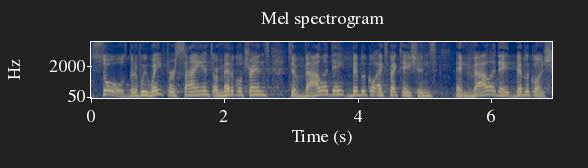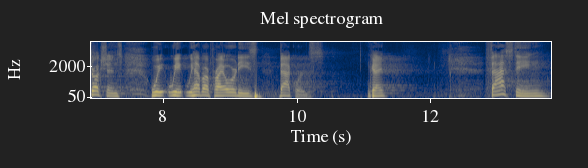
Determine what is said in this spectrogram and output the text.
souls, but if we wait for science or medical trends to validate biblical expectations and validate biblical instructions, we, we, we have our priorities backwards. Okay? Fasting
